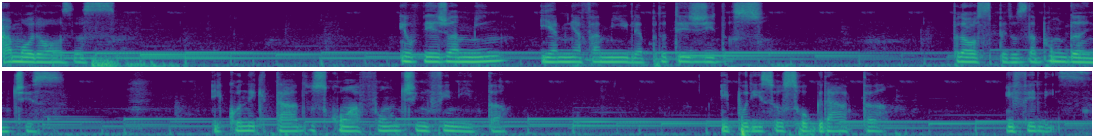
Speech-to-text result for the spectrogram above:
amorosas. Eu vejo a mim e a minha família protegidos prósperos, abundantes e conectados com a fonte infinita. E por isso eu sou grata e feliz.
